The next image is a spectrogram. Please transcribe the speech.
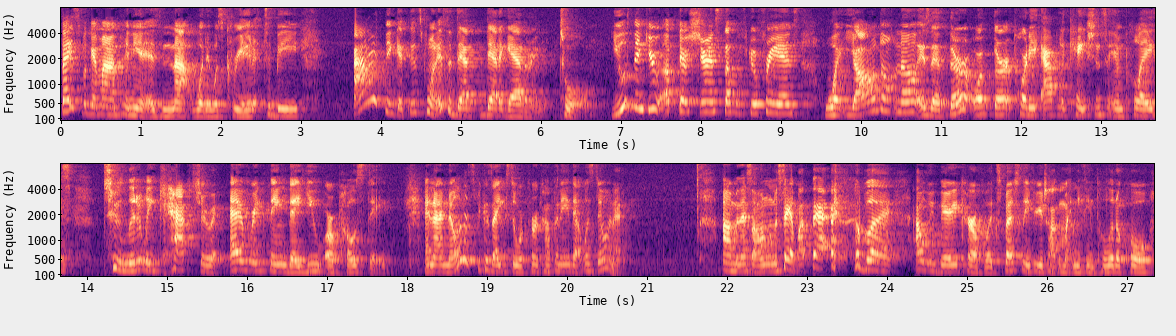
Facebook in my opinion is not what it was created to be. I think at this point it's a data gathering tool you think you're up there sharing stuff with your friends. What y'all don't know is that there are third party applications in place to literally capture everything that you are posting. And I know this because I used to work for a company that was doing it. Um, and that's all I'm gonna say about that. but I would be very careful, especially if you're talking about anything political.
